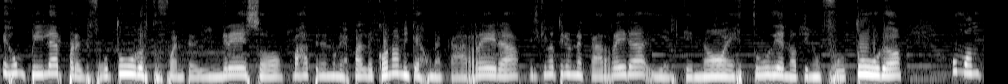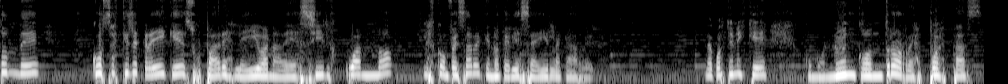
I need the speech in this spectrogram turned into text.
Es un pilar para el futuro, es tu fuente de ingreso, vas a tener una espalda económica, es una carrera. El que no tiene una carrera y el que no estudia no tiene un futuro. Un montón de cosas que ella creía que sus padres le iban a decir cuando les confesara que no quería seguir la carrera. La cuestión es que, como no encontró respuestas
